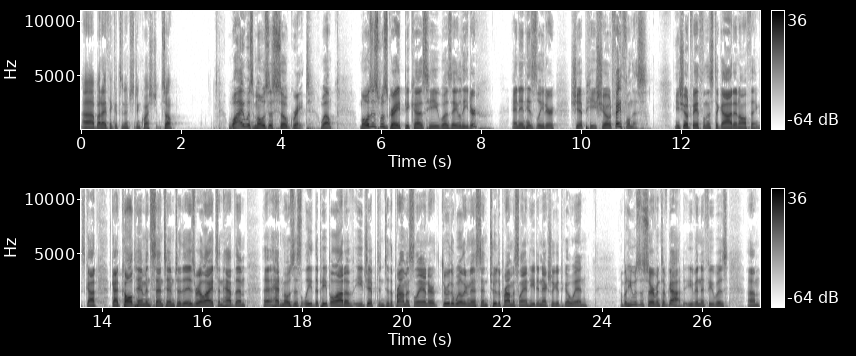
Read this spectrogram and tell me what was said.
uh, but I think it's an interesting question. So, why was Moses so great? Well, Moses was great because he was a leader, and in his leadership, he showed faithfulness. He showed faithfulness to God in all things. God, God called him and sent him to the Israelites and have them uh, had Moses lead the people out of Egypt into the promised land or through the wilderness and to the promised land. He didn't actually get to go in, uh, but he was a servant of God. Even if he was um,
